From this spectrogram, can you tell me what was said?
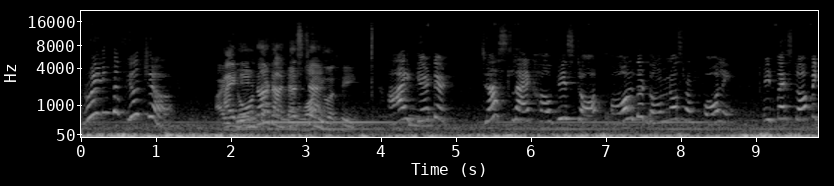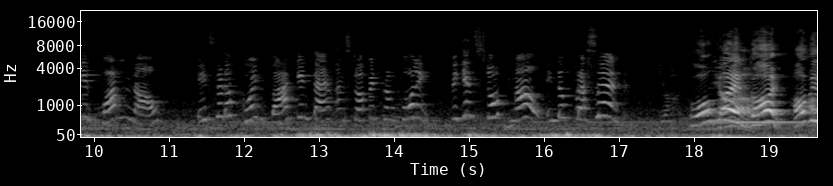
ruining the future. I, I don't not understand, understand, what you are saying. I get it. Just like how we stop all the dominoes from falling, it by stopping it one instead of going back in time and stop it from falling, we can stop now in the present. Oh Yeah. my god, how we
